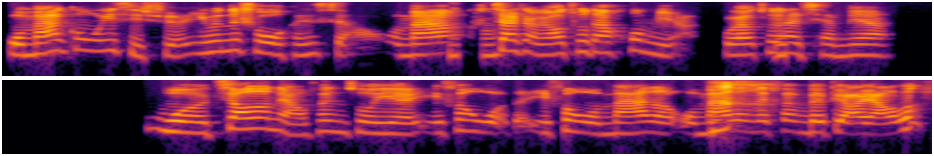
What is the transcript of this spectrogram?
我妈跟我一起学，因为那时候我很小，我妈家长要坐在后面，我要坐在前面。我交了两份作业，一份我的，一份我妈的。我妈的那份被表扬了。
